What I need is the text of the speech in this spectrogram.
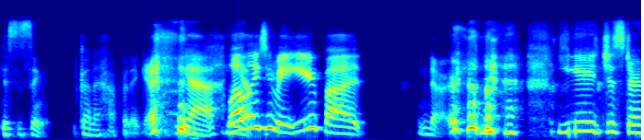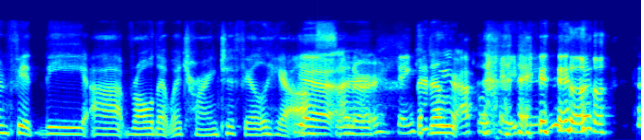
this isn't gonna happen again yeah. lovely to meet you but no you just don't fit the uh, role that we're trying to fill here. yeah i know thank you for your application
